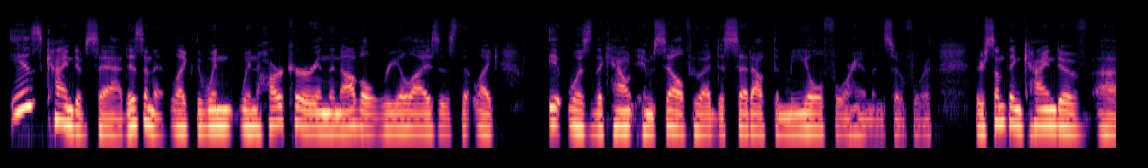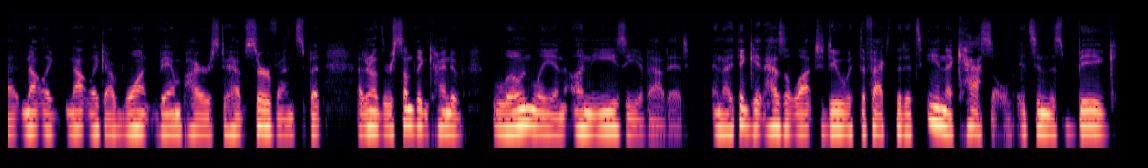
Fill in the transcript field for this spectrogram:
is kind of sad, isn't it? Like the, when when Harker in the novel realizes that like it was the count himself who had to set out the meal for him and so forth. There's something kind of uh, not like not like i want vampires to have servants but i don't know there's something kind of lonely and uneasy about it and I think it has a lot to do with the fact that it's in a castle. It's in this big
